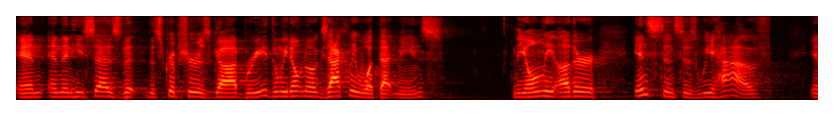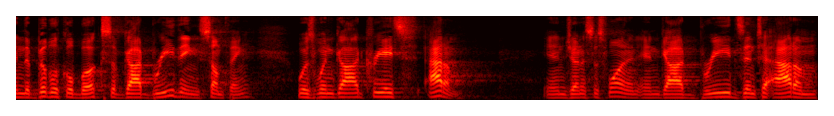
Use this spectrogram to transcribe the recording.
And, and then he says that the Scripture is God breathed, and we don't know exactly what that means. The only other instances we have in the biblical books of God breathing something was when God creates Adam in Genesis 1, and, and God breathes into Adam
